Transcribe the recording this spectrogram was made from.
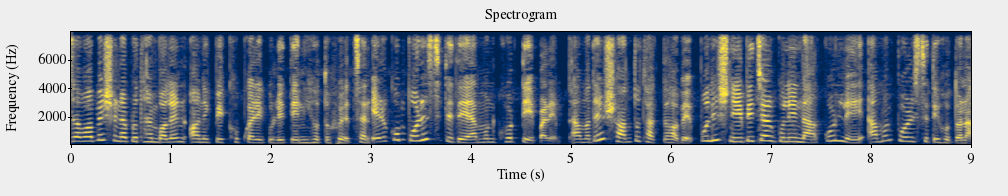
জবাবে সেনাপ্রধান বলেন, অনেক বিক্ষোভকারী গুলিতে নিহত হয়েছেন। এরকম পরিস্থিতিতে এমন ঘটতেই পারে। আমাদের শান্ত থাকতে হবে। পুলিশ নির্বিচার গুলি না করলে এমন পরিস্থিতি হতো না।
